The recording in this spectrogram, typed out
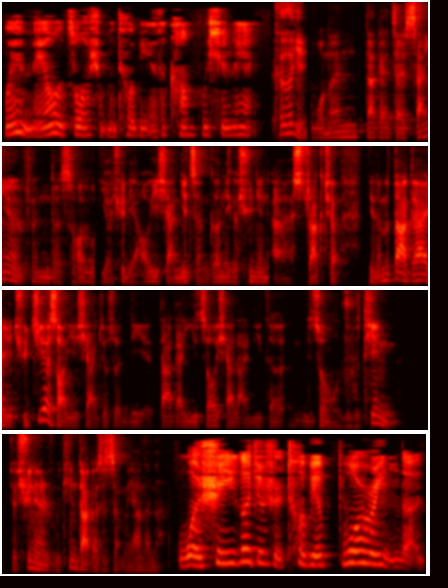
我也没有做什么特别的康复训练。可可姐，我们大概在三月份的时候也去聊一下你整个那个训练呃 structure，你能不能大概去介绍一下，就是你大概一周下来你的这种 routine？就训练 routine 大概是怎么样的呢？我是一个就是特别 boring 的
